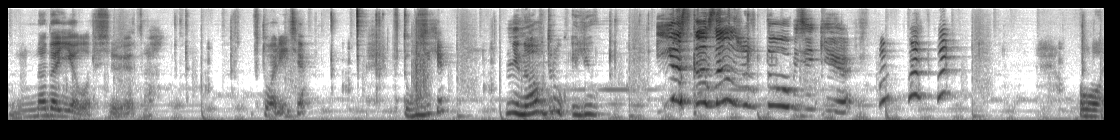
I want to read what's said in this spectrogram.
Надоело все это. В туалете? В тубзике? Не, ну а вдруг? Или... Я сказал же в тубзике! О,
